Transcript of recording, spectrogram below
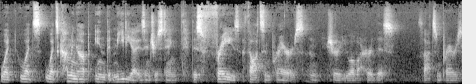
What, what's, what's coming up in the media is interesting. This phrase, thoughts and prayers. I'm sure you all have heard this thoughts and prayers.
